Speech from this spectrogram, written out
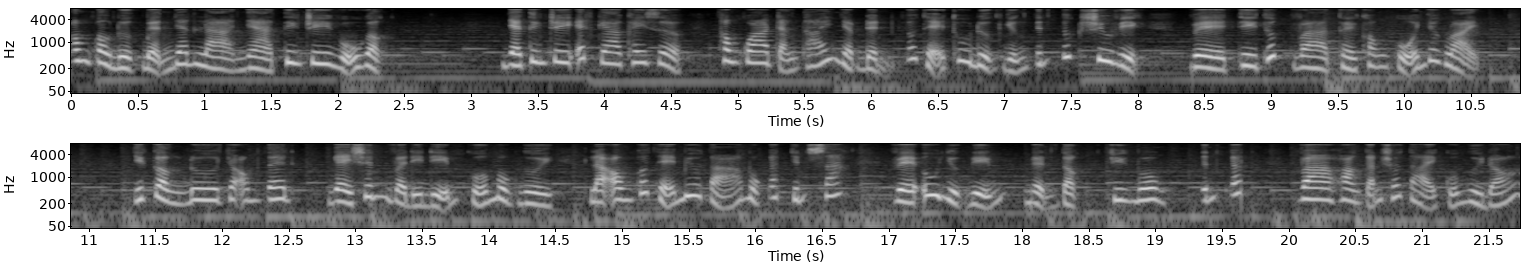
Ông còn được mệnh danh là nhà tiên tri ngũ gật. Nhà tiên tri Edgar Cayce thông qua trạng thái nhập định có thể thu được những tin tức siêu việt về tri thức và thời không của nhân loại. Chỉ cần đưa cho ông tên, ngày sinh và địa điểm của một người là ông có thể miêu tả một cách chính xác về ưu nhược điểm, bệnh tật, chuyên môn, tính cách và hoàn cảnh sở tại của người đó.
